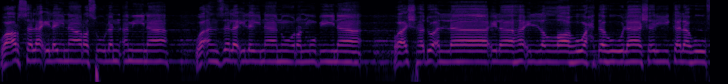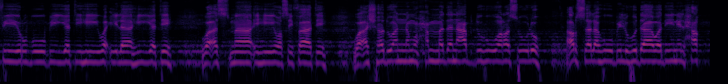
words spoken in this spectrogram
وأرسل إلينا رسولا أمينا وأنزل إلينا نورا مبينا وأشهد أن لا إله إلا الله وحده لا شريك له في ربوبيته وإلهيته وأسمائه وصفاته وأشهد أن محمدًا عبده ورسوله أرسله بالهدى ودين الحق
